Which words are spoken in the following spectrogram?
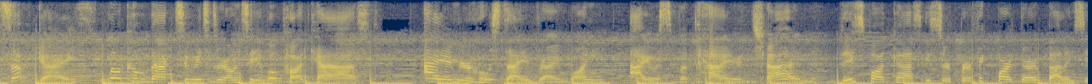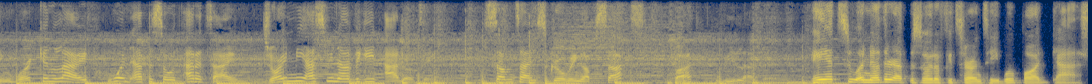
What's up, guys? Welcome back to It's the Roundtable podcast. I am your host, I'm Brian Bonnie. Ayos ba dyan? This podcast is your perfect partner balancing work and life one episode at a time. Join me as we navigate adulting. Sometimes growing up sucks, but we love it. Hey, it's to another episode of It's Roundtable podcast.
